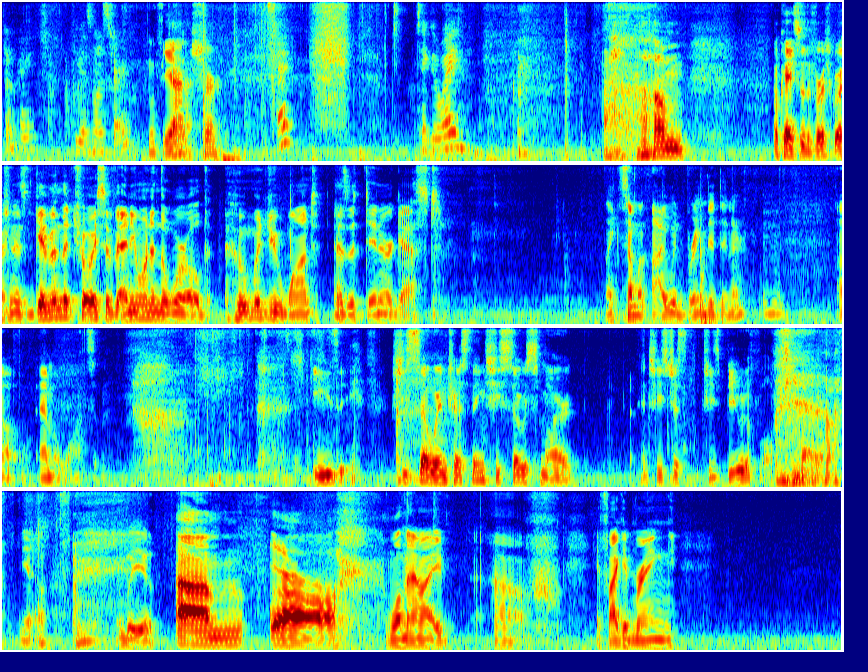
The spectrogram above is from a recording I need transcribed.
okay, you guys want to start? Let's yeah, sure. Okay, take it away. Um, okay, so the first question is: Given the choice of anyone in the world, whom would you want as a dinner guest? Like someone I would bring to dinner. Mm-hmm. Oh, Emma Watson. Easy. She's so interesting. She's so smart, and she's just she's beautiful. So, you know. What about you? Um. Yeah. Well, now I, uh, if I could bring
